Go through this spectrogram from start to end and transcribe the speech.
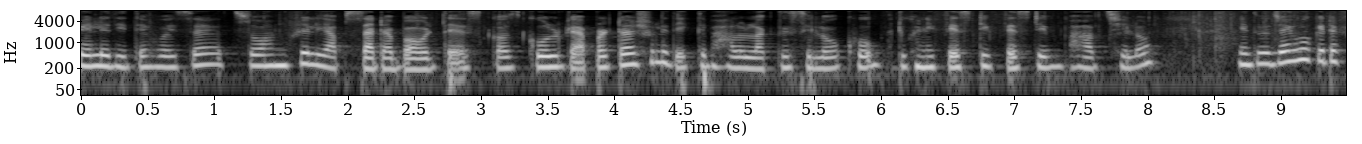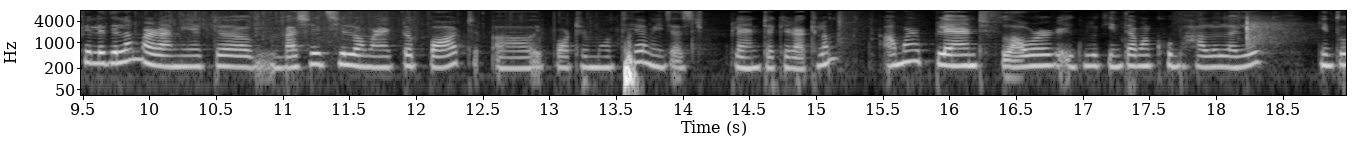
ফেলে দিতে হয়েছে। So I am really upset about this cause gold র্যাপারটা আসলে দেখতে ভালো লাগতেছিল, খুব একটুখানি ফেস্টিভ ফেস্টিভ ভাব ছিল। কিন্তু যাই হোক, এটা ফেলে দিলাম। আর আমি একটা বাসায় ছিল আমার একটা পট। ওই পটের মধ্যে আমি জাস্ট প্ল্যান্টটাকে রাখলাম। আমার প্ল্যান্ট ফ্লাওয়ার এগুলো কিনতে আমার খুব ভালো লাগে। কিন্তু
